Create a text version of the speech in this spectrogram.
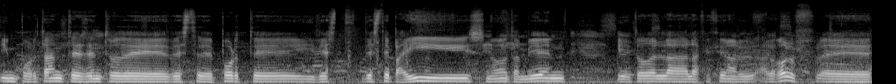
importantes dentro de, este deporte y de este, país, ¿no? También y de toda la, afición al, golf, eh,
